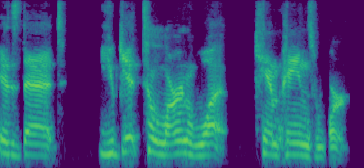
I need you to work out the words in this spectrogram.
is that you get to learn what campaigns work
